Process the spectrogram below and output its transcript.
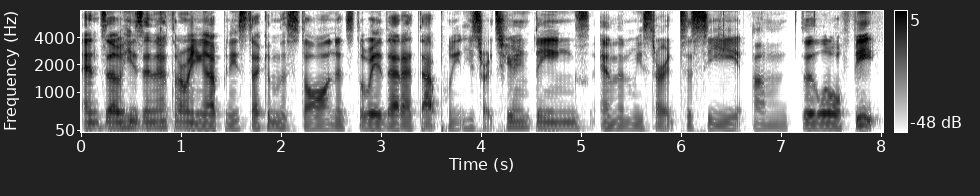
And so he's in there throwing up and he's stuck in the stall. And it's the way that at that point he starts hearing things. And then we start to see um, the little feet.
